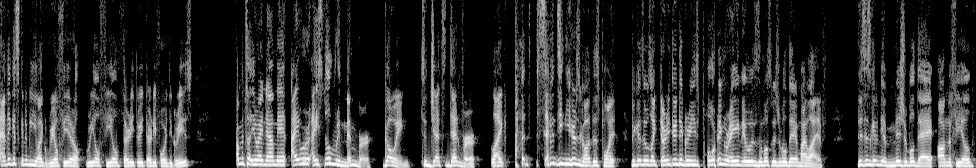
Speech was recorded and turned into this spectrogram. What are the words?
I think it's going to be like real feel, real feel 33, 34 degrees. I'm to tell you right now, man, I were, I still remember going to Jets Denver like 17 years ago at this point because it was like 33 degrees, pouring rain. It was the most miserable day of my life. This is to be a miserable day on the field,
